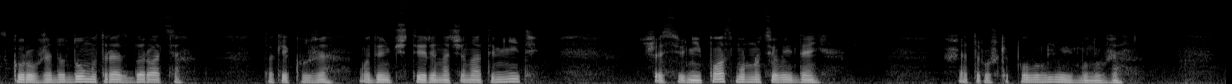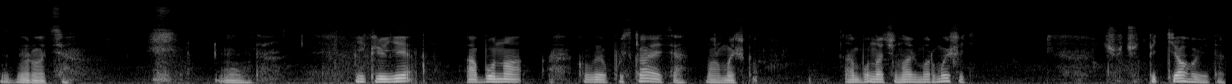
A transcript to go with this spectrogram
Скоро вже додому треба збиратися, так як вже 1.4 починає темніти. Ще сьогодні пасмурно цілий день. Ще трошки половлю і буду вже збиратися. От. І клює або на коли опускається мормишка, або починає мормишити, чуть-чуть підтягує так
